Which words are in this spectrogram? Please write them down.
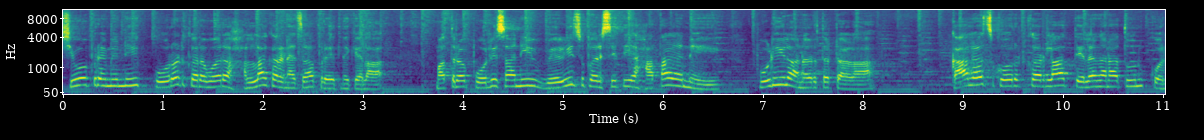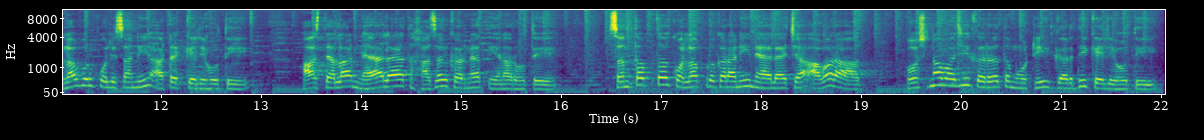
शिवप्रेमींनी कोरटकरवर हल्ला करण्याचा प्रयत्न केला. मात्र पोलिसांनी वेळीच परिस्थिती हाताळल्याने पुढील अनर्थ टळला. कालच कोरटकरला तेलंगणातून कोल्हापूर पोलिसांनी अटक केली होती. आज त्याला न्यायालयात हजर करण्यात येणार होते. संतप्त कोल्हापूरकरांनी न्यायालयाच्या आवारात घोषणाबाजी करत मोठी गर्दी केली होती.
